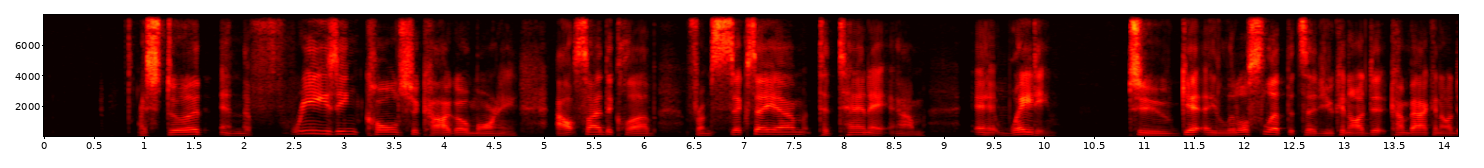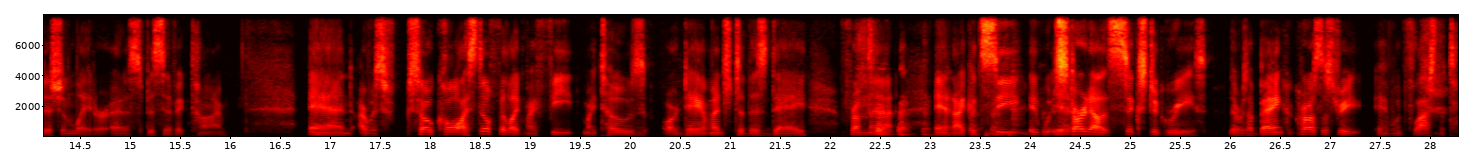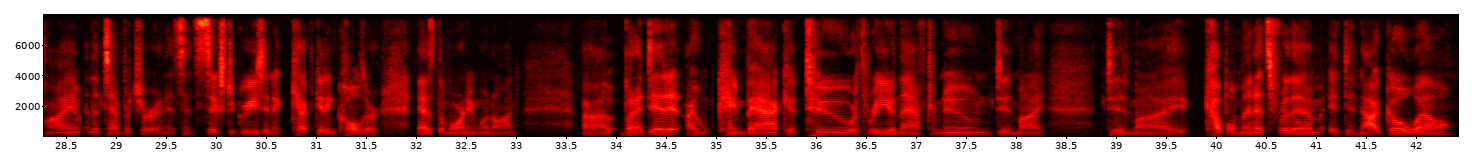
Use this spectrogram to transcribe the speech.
I stood in the freezing cold Chicago morning outside the club from 6 a.m. to 10 a.m. eh, waiting to get a little slip that said you can audit, come back and audition later at a specific time. And I was so cold. I still feel like my feet, my toes are damaged to this day from that. and I could see it Yeah. started out at six degrees. There was a bank across the street. It would flash the time and the temperature, and it said six degrees, and it kept getting colder as the morning went on. Uh, but I did it. I came back at two or three in the afternoon. Did my did my couple minutes for them. It did not go well,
